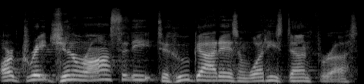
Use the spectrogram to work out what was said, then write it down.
our great generosity to who God is and what He's done for us.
